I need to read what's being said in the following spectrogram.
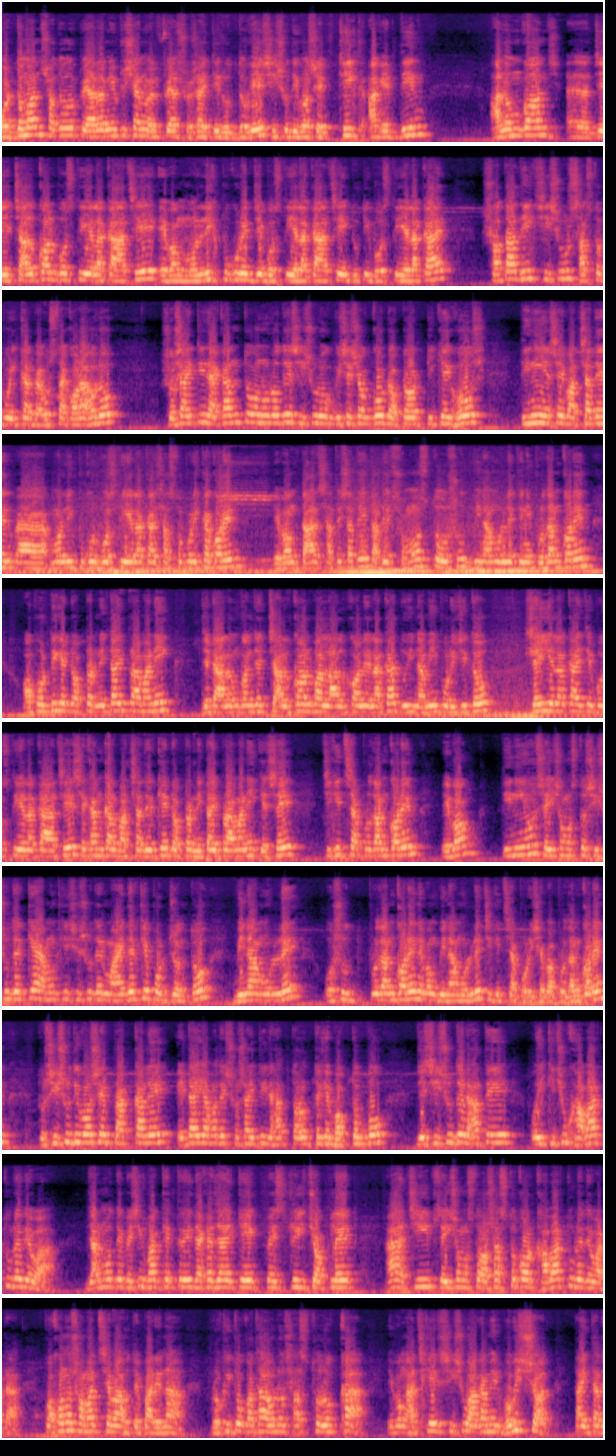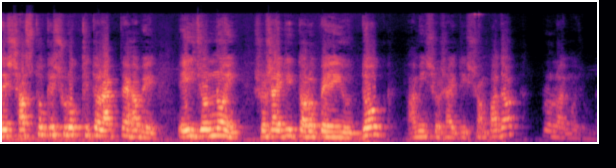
বর্ধমান সদর পেয়ারা nutrition welfare সোসাইটির উদ্যোগে শিশু দিবসের ঠিক আগের দিন আলমগঞ্জ যে চালকল বস্তি এলাকা আছে এবং মল্লিক পুকুরের যে বস্তি এলাকা আছে, এই দুটি বস্তি এলাকায় শতাধিক শিশুর স্বাস্থ্য পরীক্ষার ব্যবস্থা করা হলো। সোসাইটির একান্ত অনুরোধে শিশু রোগ বিশেষজ্ঞ ডক্টর টিকে ঘোষ, তিনি এসে বাচ্চাদের মল্লিক পুকুর বস্তি এলাকায় স্বাস্থ্য পরীক্ষা করেন। এবং তার সাথে সাথে তাদের সমস্ত ওষুধ বিনামূল্যে তিনি প্রদান করেন। অপরদিকে ডক্টর নিতাই প্রামাণিক, যেটা আলমগঞ্জের চালকল বা লালকল এলাকা দুই নামেই পরিচিত, সেই এলাকায় যে বস্তি এলাকা আছে, সেখানকার বাচ্চাদেরকে ডক্টর নিতাই প্রামাণিক এসে চিকিৎসা প্রদান করেন এবং তিনিও সেই সমস্ত শিশুদেরকে, এমনকি শিশুদের মায়েদেরকে পর্যন্ত বিনামূল্যে ওষুধ প্রদান করেন এবং বিনামূল্যে চিকিৎসা পরিষেবা প্রদান করেন। তো শিশু দিবসের প্রাককালে এটাই আমাদের সোসাইটির হাত তরফ থেকে বক্তব্য যে শিশুদের হাতে ওই কিছু খাবার তুলে দেওয়া, যার মধ্যে বেশিরভাগ ক্ষেত্রেই দেখা যায় কেক, পেস্ট্রি, চকলেট হ্যাঁ চিপস, এই সমস্ত অস্বাস্থ্যকর খাবার তুলে দেওয়াটা কখনো সমাজসেবা হতে পারে না। প্রকৃত কথা হলো স্বাস্থ্য রক্ষা এবং আজকের শিশু আগামীর ভবিষ্যৎ, তাই তাদের স্বাস্থ্যকে সুরক্ষিত রাখতে হবে। এই জন্যই সোসাইটির তরফে এই উদ্যোগ। আমি সোসাইটির সম্পাদক প্রলয় মজুমদার।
